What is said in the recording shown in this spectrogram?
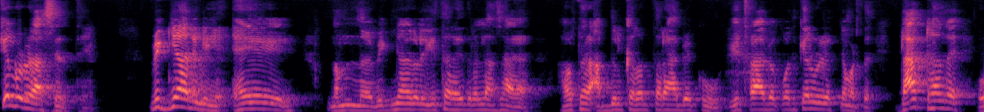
ಕೆಲವರು ಆಸೆ ಇರುತ್ತೆ. ವಿಜ್ಞಾನಿಗಳಿಗೆ, ಹೇ ನಮ್ಮ ವಿಜ್ಞಾನಿಗಳು ಈ ಥರ ಇದ್ರಲ್ಲ ಸಹ ಅವ್ರ ಥರ ಅಬ್ದುಲ್ ಕಲಾಂ ಥರ ಆಗಬೇಕು, ಈ ಥರ ಆಗಬೇಕು ಅಂತ ಕೆಲವರು ಯೋಚನೆ ಮಾಡ್ತಾರೆ. ಡಾಕ್ಟರ್ ಅಂದರೆ, ಓ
